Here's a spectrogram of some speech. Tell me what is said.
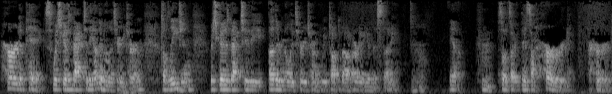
herd of pigs, which goes back to the other military term of legion, which goes back to the other military term that we've talked about already in this study. Yeah. Hmm. So it's a it's a herd, herd.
